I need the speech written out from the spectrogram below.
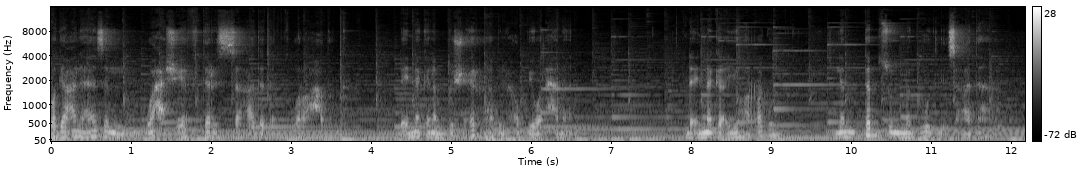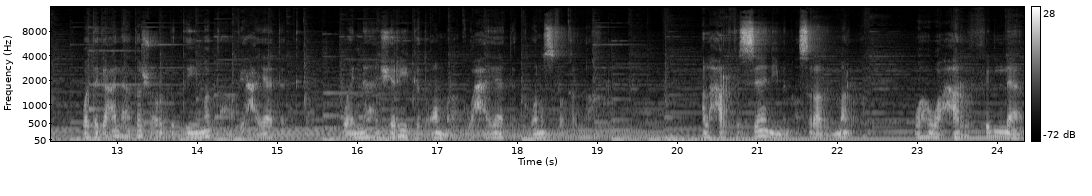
وجعل هذا الوحش يفترس سعادتك وراحتك لأنك لم تشعرها بالحب والحنان. لأنك أيها الرجل لم تبذل مجهود لإسعادها وتجعلها تشعر بقيمتها في حياتك وإنها شريكة عمرك وحياتك ونصفك الآخر. الحرف الثاني من أسرار المرأة وهو حرف اللام.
